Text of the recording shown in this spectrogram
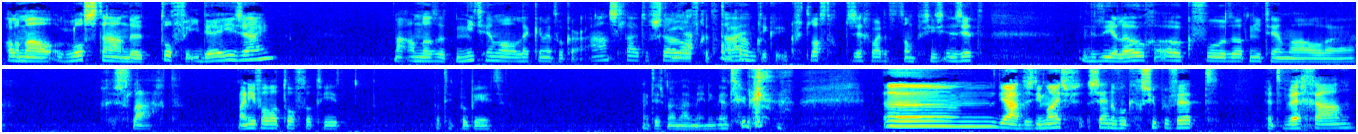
allemaal losstaande toffe ideeën zijn. Maar omdat het niet helemaal lekker met elkaar aansluit of zo, Ja, of ik getimed. Ik, ik vind het lastig om te zeggen waar dat dan precies in zit. In de dialogen ook voelde dat niet helemaal eh, geslaagd. Maar in ieder geval wel tof dat hij het, dat hij het probeert. En het is maar mijn mening natuurlijk. Ehm, ja, dus die mais-scène vond ik echt super vet. Het weggaan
